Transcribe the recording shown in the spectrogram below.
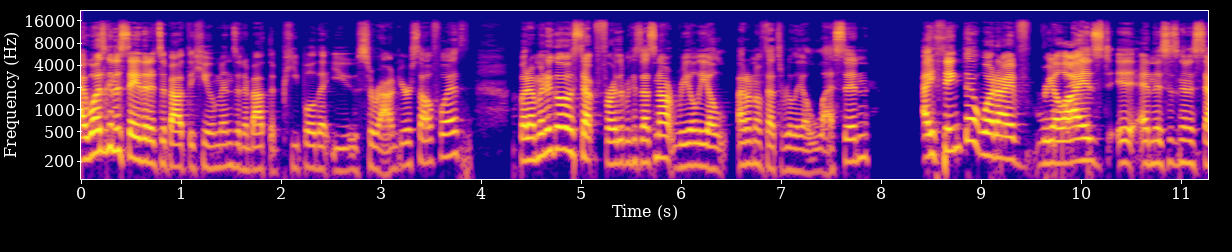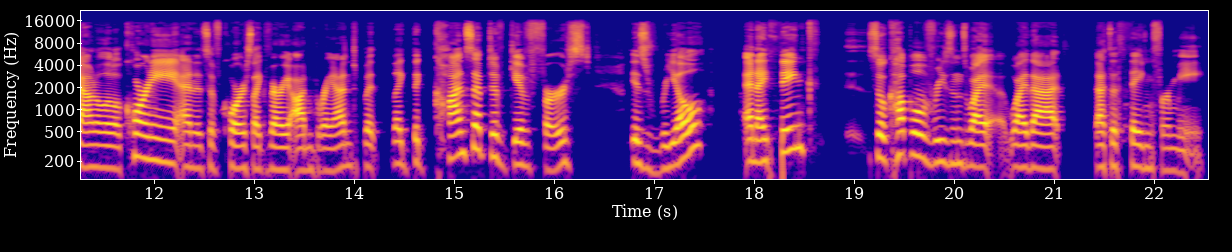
I was going to say that it's about the humans and about the people that you surround yourself with. But I'm going to go a step further because that's not really a, I don't know if that's really a lesson. I think that what I've realized, and this is going to sound a little corny, and it's of course like very on brand, but like the concept of give first is real. And I think so. A couple of reasons why why that that's a thing for me.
